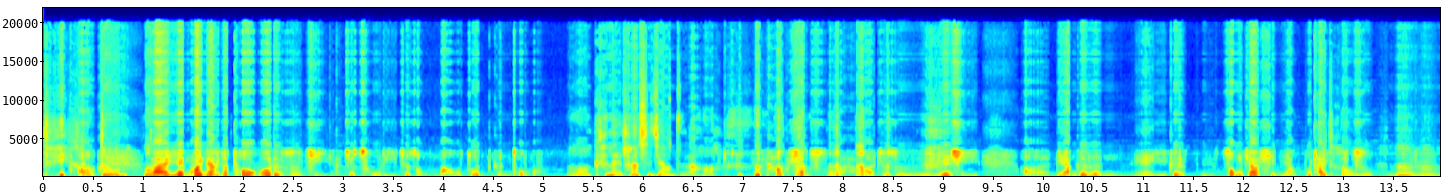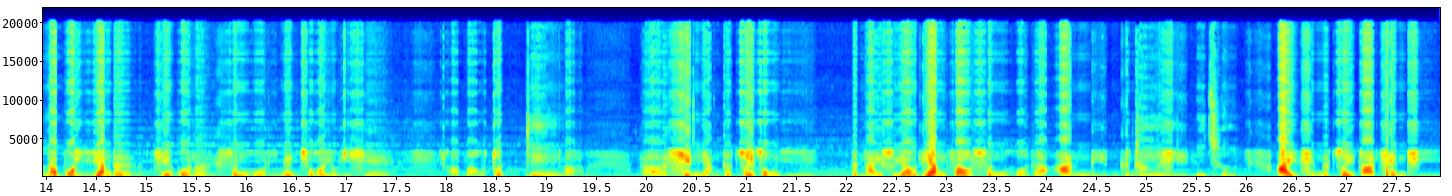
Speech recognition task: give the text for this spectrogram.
对，很多。那严坤良就透过了日记啊，去处理这种矛盾跟痛苦。哦，看来他是这样子的哈。好像是吧？啊，就是也许。啊，两个人呃，一个宗教信仰不太一致，嗯嗯，那不一样的结果呢，生活里面就会有一些啊矛盾，对，啊啊，信仰的最终意义本来是要酿造生活的安宁跟和谐，没错，爱情的最大前提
